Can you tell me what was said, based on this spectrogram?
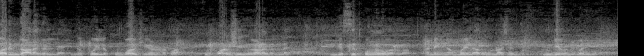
வருங்காலங்களில் இந்த கோயிலில் கும்பாபிஷேகம் நடக்கலாம். கும்பாபிஷேகம் காலங்களில் இங்கே சிற்பங்களும் வரலாம். அன்றைக்கு நம்ம எல்லாரும் ஒன்றா சேர்ந்து இங்கே வந்து வழிபடலாம்.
